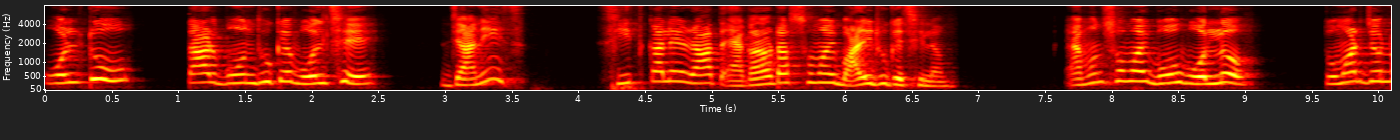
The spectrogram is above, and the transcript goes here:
পল্টু তার বন্ধুকে বলছে, জানিস, শীতকালে রাত এগারোটার সময় বাড়ি ঢুকেছিলাম। এমন সময় বউ বলল তোমার জন্য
